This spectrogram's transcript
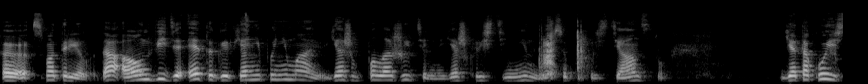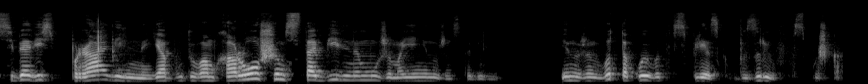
э, смотрела, да, а он видя это говорит, я не понимаю, я же положительный, я же христианин, я все по христианству. я такой из себя весь правильный, я буду вам хорошим, стабильным мужем, а ей не нужен стабильный. Ей нужен вот такой вот всплеск, взрыв, вспышка.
